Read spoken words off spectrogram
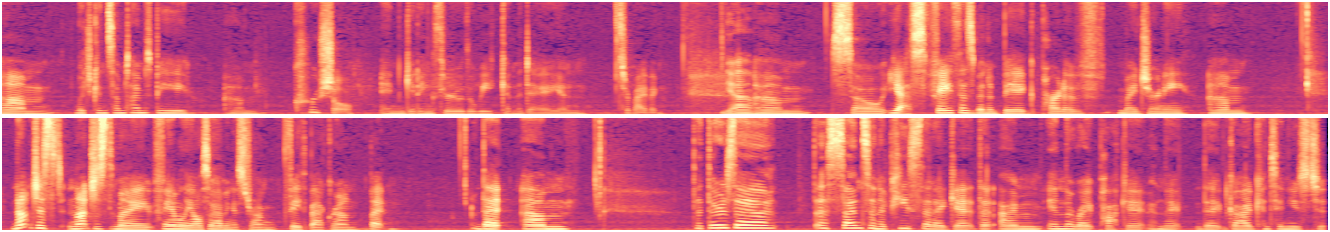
um, which can sometimes be um, crucial in getting through the week and the day and surviving. Yeah. Um, so yes, faith has been a big part of my journey. Um, not just not just my family also having a strong faith background, but that um, that there's a a sense and a peace that I get that I'm in the right pocket and that that God continues to,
